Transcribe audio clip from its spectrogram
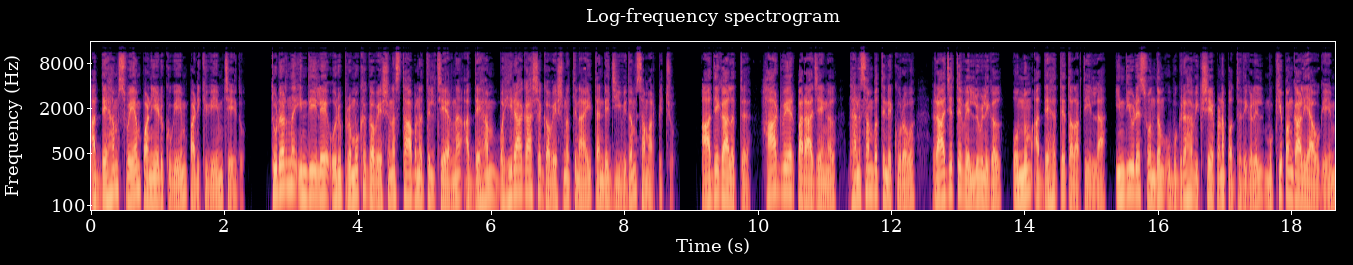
അദ്ദേഹം സ്വയം പണിയെടുക്കുകയും പഠിക്കുകയും ചെയ്തു. തുടർന്ന് ഇന്ത്യയിലെ ഒരു പ്രമുഖ ഗവേഷണ സ്ഥാപനത്തിൽ ചേർന്ന് അദ്ദേഹം ബഹിരാകാശ ഗവേഷണത്തിനായി തന്റെ ജീവിതം സമർപ്പിച്ചു. ആദ്യകാലത്ത് ഹാർഡ്വെയർ പരാജയങ്ങൾ ധനസമ്പത്തിന്റെ കുറവ് രാജ്യത്തെ വെല്ലുവിളികൾ ഒന്നും അദ്ദേഹത്തെ തളർത്തിയില്ല. ഇന്ത്യയുടെ സ്വന്തം ഉപഗ്രഹ വിക്ഷേപണ പദ്ധതികളിൽ മുഖ്യപങ്കാളിയാവുകയും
